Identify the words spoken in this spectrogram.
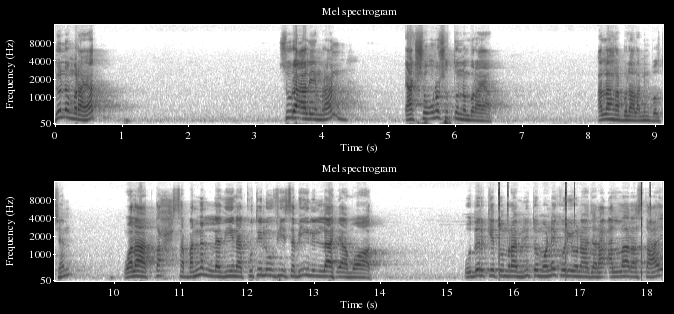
দু নম্বর আয়াত, সুরা আলী ইমরান, একশো উনসত্তর নম্বর আয়াত। আল্লাহ রাবুল আলমিন বলছেন, ওয়ালা তাহসাবান্নাল্লাযীনা কুতিলু ফি সাবিলিল্লাহি আমওয়াত। ওদেরকে তোমরা মৃত মনে করিও না যারা আল্লাহ রাস্তায়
